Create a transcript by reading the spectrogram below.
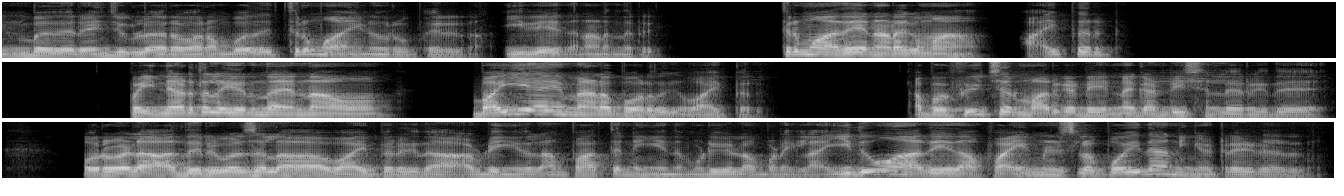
எண்பது ரேஞ்சுக்குள்ளார வரும்போது திரும்ப ஐநூறு போயிருக்கான் இதே தான் நடந்துருக்கு. திரும்ப அதே நடக்குமா? வாய்ப்பு இருக்குது இப்போ இந்த இடத்துல இருந்தால் என்ன ஆகும்? பை ஆகி மேலே போகிறதுக்கு வாய்ப்பு இருக்குது அப்போ ஃப்யூச்சர் மார்க்கெட் என்ன கண்டிஷனில் இருக்குது? ஒருவேளை அது ரிவர்சலாக வாய்ப்பு இருக்குதா? அப்படிங்கிறதெல்லாம் பார்த்து நீங்கள் இந்த முடிவெல்லாம் பண்ணிக்கலாம். இதுவும் அதே தான் ஃபைவ் மினிட்ஸில் போய் தான் நீங்கள் ட்ரேட் எடுக்கணும்.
